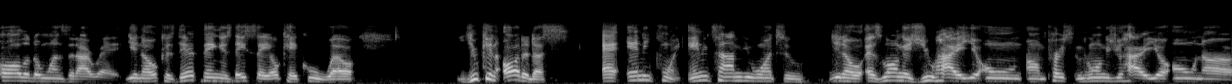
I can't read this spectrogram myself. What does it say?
all of the ones that I read, you know, because their thing is they say, okay, cool, well, you can audit us at any point, anytime you want to, you know, as long as you hire your own um, person, as long as you hire your own uh,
